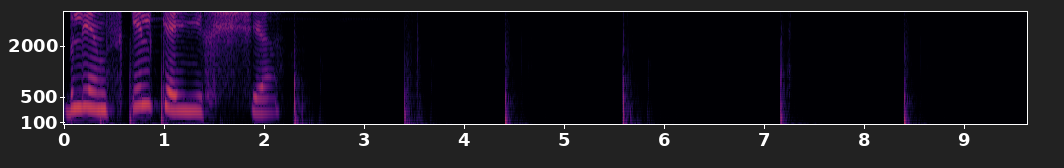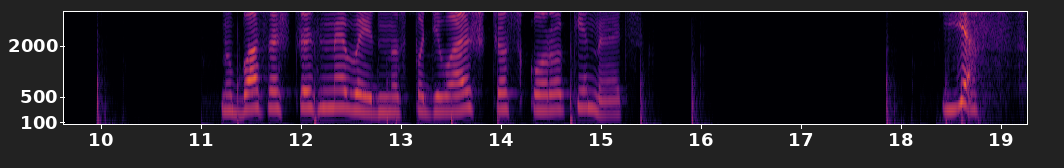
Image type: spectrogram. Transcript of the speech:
Блін, скільки їх ще? Ну, баса щось не видно. Сподіваюсь, що скоро кінець. Єс!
